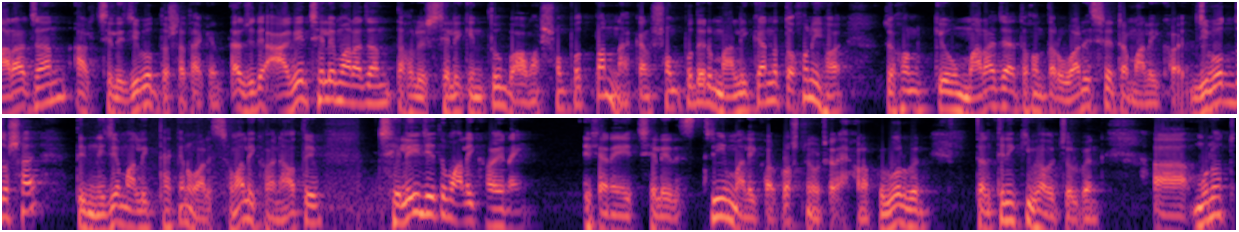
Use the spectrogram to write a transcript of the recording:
মারা যান আর ছেলে জীবদ্দশা থাকেন। আর যদি আগে ছেলে মারা যান, তাহলে ছেলে কিন্তু বাবা মার সম্পদ পান না। কারণ সম্পদের মালিকানা তখনই হয় যখন কেউ মারা যায়, তখন তার ওয়ারিসের এটা মালিক হয়। জীবদ্দশায় তিনি নিজে মালিক থাকেন, ওয়ারিসের মালিক হয় না। অতএব ছেলেই যেহেতু মালিক হয় নাই এখানে ছেলের স্ত্রী মালিক হওয়ার প্রশ্ন ওঠে এখন আপনি বলবেন। তাহলে তিনি কীভাবে চলবেন? মূলত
